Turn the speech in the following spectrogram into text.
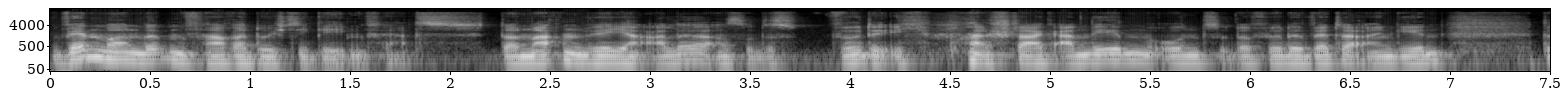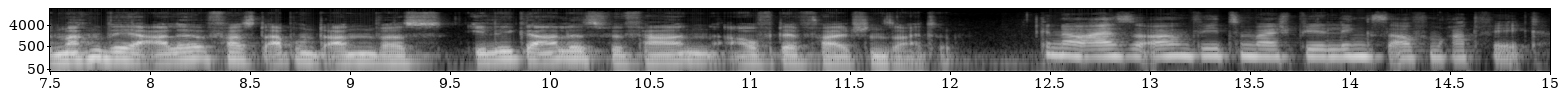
Wenn man mit dem Fahrrad durch die Gegend fährt, dann machen wir ja alle, also das würde ich mal stark annehmen und dafür eine Wette eingehen, dann machen wir ja alle fast ab und an was Illegales. Wir fahren auf der falschen Seite. Genau, also irgendwie zum Beispiel links auf dem Radweg.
